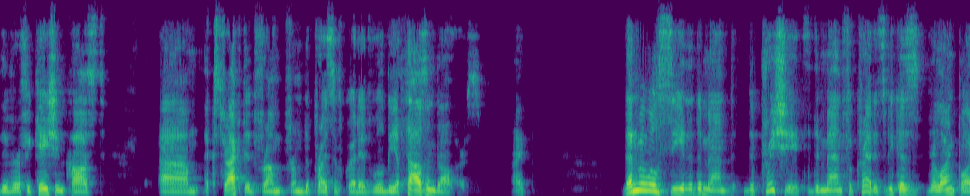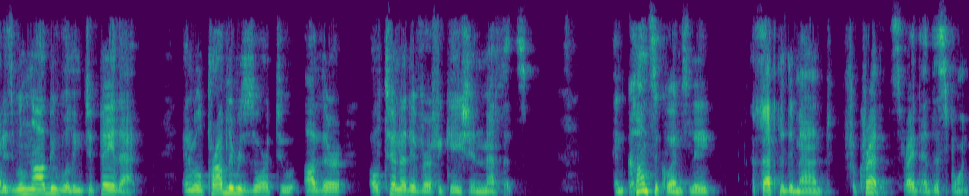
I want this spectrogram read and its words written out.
the verification cost um, extracted from, from the price of credit will be $1,000, right? Then we will see the demand depreciate, the demand for credits, because relying parties will not be willing to pay that and will probably resort to other alternative verification methods. And consequently, affect the demand for credits, right, at this point,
